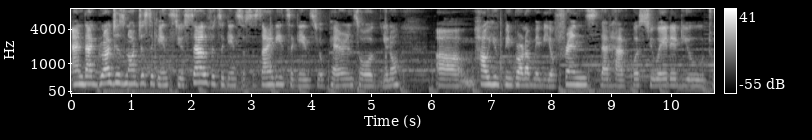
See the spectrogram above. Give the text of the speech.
and that grudge is not just against yourself it's against the society it's against your parents or you know um, how you've been brought up. Maybe your friends that have persuaded you to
